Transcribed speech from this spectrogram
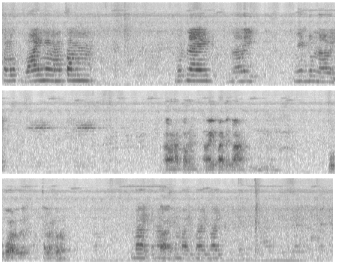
ஹலோ பாய்ங்க வணக்கம். குட் நைட் நாளை மீண்டும் நாளை. வணக்கம். நாளைக்கு பார்த்துக்கலாம். தூக்கம் வருது. கிளம்புறோம். பாய் பாய் பாய் பாய்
